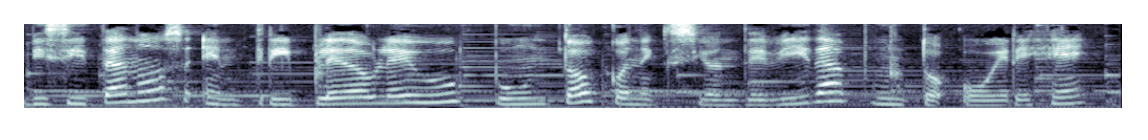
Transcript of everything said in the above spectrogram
Visítanos en www.conexiondevida.org.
